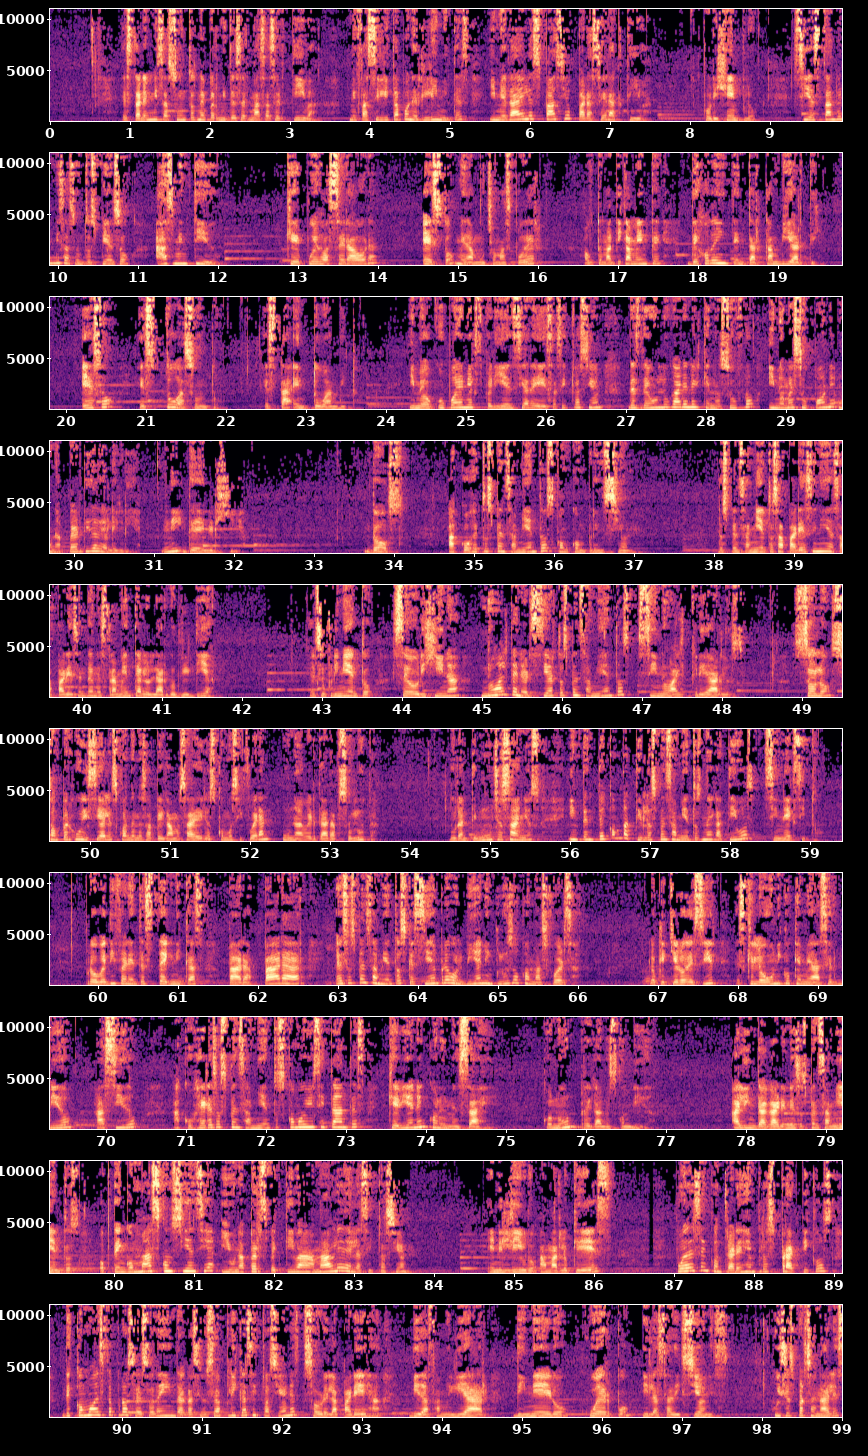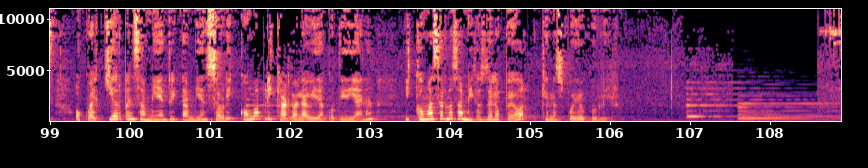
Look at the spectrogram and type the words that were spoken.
Estar en mis asuntos me permite ser más asertiva, me facilita poner límites y me da el espacio para ser activa. Por ejemplo, si estando en mis asuntos pienso, has mentido, ¿qué puedo hacer ahora? Esto me da mucho más poder. Automáticamente dejo de intentar cambiarte. Eso es tu asunto, está en tu ámbito. Y me ocupo de mi experiencia de esa situación desde un lugar en el que no sufro y no me supone una pérdida de alegría ni de energía. 2. Acoge tus pensamientos con comprensión. Los pensamientos aparecen y desaparecen de nuestra mente a lo largo del día. El sufrimiento se origina no al tener ciertos pensamientos, sino al crearlos. Solo son perjudiciales cuando nos apegamos a ellos como si fueran una verdad absoluta. Durante muchos años intenté combatir los pensamientos negativos sin éxito. Probé diferentes técnicas para parar esos pensamientos que siempre volvían incluso con más fuerza. Lo que quiero decir es que lo único que me ha servido ha sido acoger esos pensamientos como visitantes que vienen con un mensaje, con un regalo escondido. Al indagar en esos pensamientos, obtengo más conciencia y una perspectiva amable de la situación. En el libro Amar lo que es, puedes encontrar ejemplos prácticos de cómo este proceso de indagación se aplica a situaciones sobre la pareja, vida familiar, dinero, cuerpo y las adicciones, juicios personales o cualquier pensamiento y también sobre cómo aplicarlo a la vida cotidiana y cómo hacernos amigos de lo peor que nos puede ocurrir.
